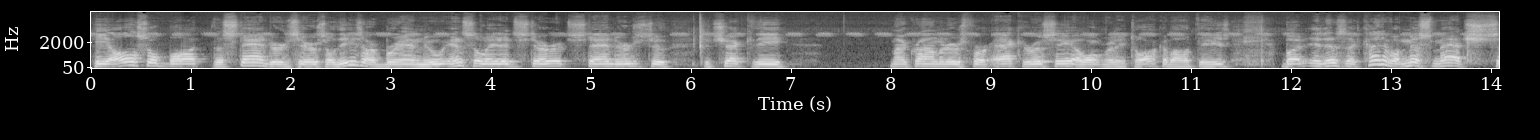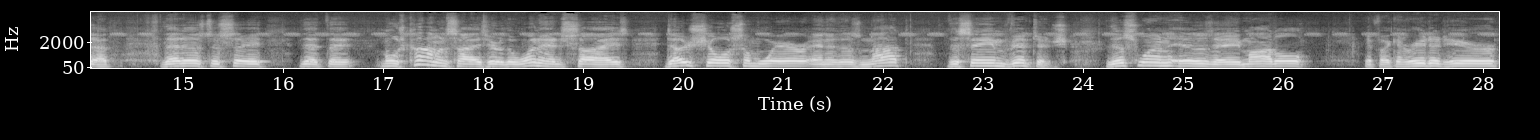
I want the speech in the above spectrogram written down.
He also bought the standards here, so these are brand new insulated Starrett standards to, to check the micrometers for accuracy. I won't really talk about these, but it is a kind of a mismatched set. That is to say that the most common size here, the one inch size, does show some wear and it is not the same vintage. This one is a model, if I can read it here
